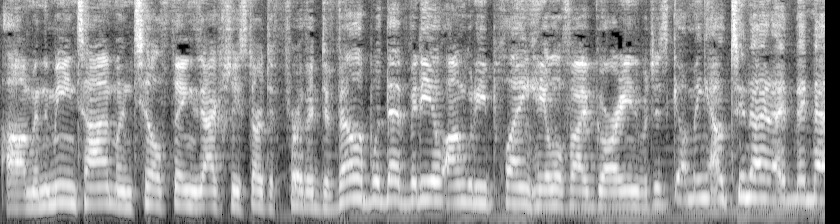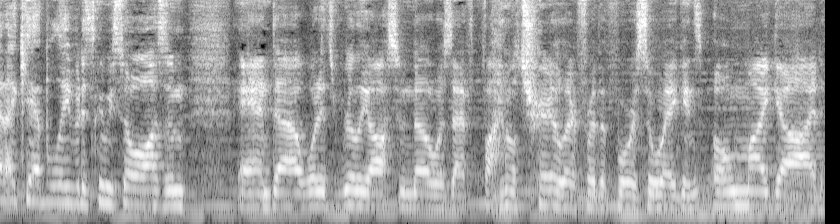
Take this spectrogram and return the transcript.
Um, in the meantime, until things actually start to further develop with that video, I'm going to be playing Halo 5 Guardians, which is coming out tonight at midnight. I can't believe it. It's going to be so awesome. And uh, what is really awesome, though, was that final trailer for The Force Awakens. Oh my god.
